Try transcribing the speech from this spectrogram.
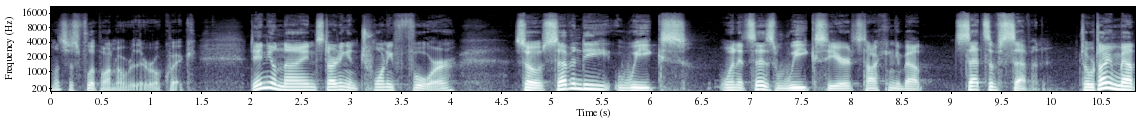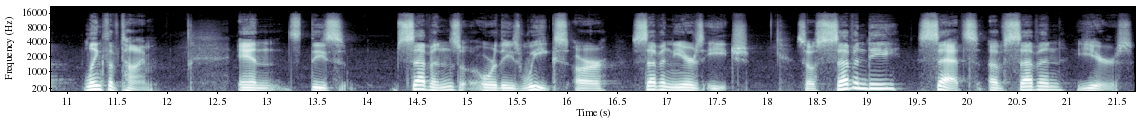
let's just flip on over there real quick. Daniel 9 starting in 24. So 70 weeks. When it says weeks here, it's talking about sets of 7. So we're talking about length of time. And these sevens or these weeks are 7 years each. So 70 sets of seven years.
